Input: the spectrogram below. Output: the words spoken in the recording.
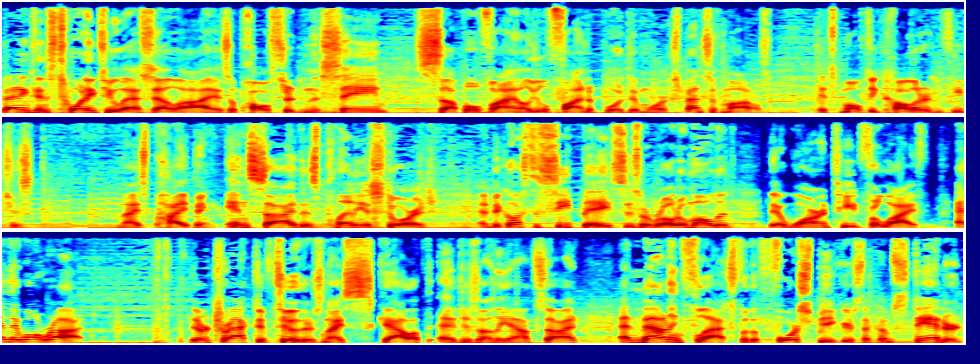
Bennington's 22 SLI is upholstered in the same supple vinyl you'll find aboard their more expensive models. It's multicolored and features nice piping. Inside, there's plenty of storage. And because the seat bases are rotomolded, they're warranted for life, and they won't rot. They're attractive too. There's nice scalloped edges on the outside and mounting flats for the four speakers that come standard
